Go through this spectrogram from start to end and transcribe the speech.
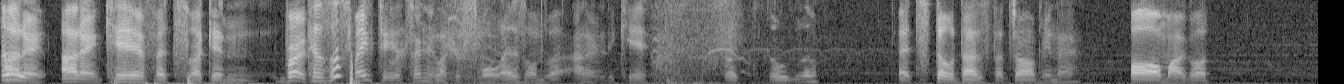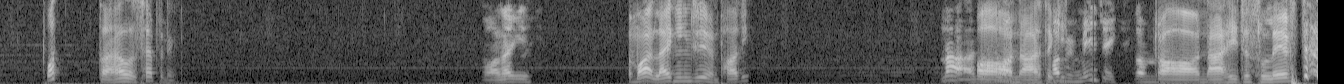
I oh. don't, I don't care if it's fucking, bro. Cause this vape, it's only like a small as one, but I don't really care. So good. It still does the job, you know. Oh my god. What the hell is happening? Am I lagging? Am I lagging G in party? Nah, Oh, no, nah, I think he- me, Jake. Oh nah, he just left.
